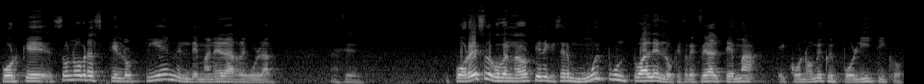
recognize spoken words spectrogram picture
porque son obras que lo tienen de manera regular. Así es. Por eso el gobernador tiene que ser muy puntual en lo que se refiere al tema económico y político.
